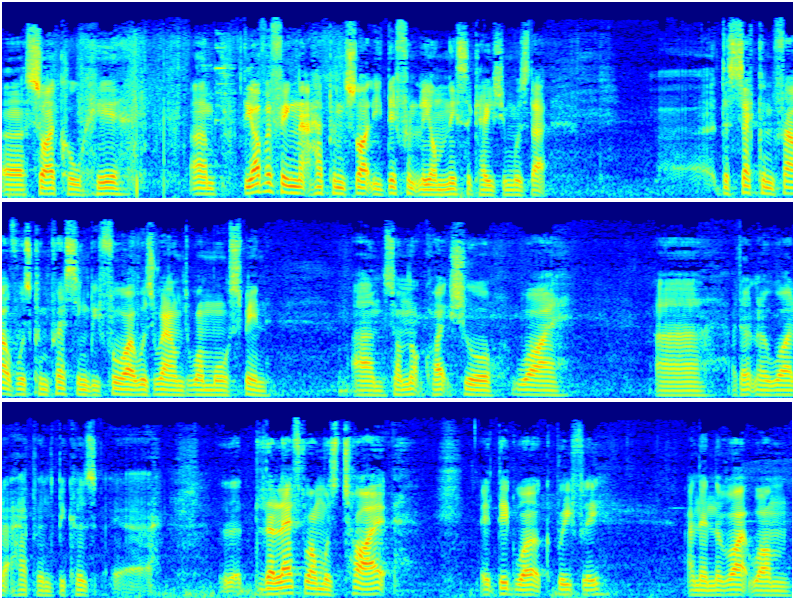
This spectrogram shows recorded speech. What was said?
uh, cycle here. Um, the other thing that happened slightly differently on this occasion was that uh, the second valve was compressing before I was round one more spin. Um, so I'm not quite sure why. Uh, I don't know why that happened because uh, the, the left one was tight. It did work briefly, and then the right one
